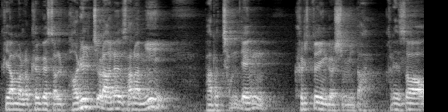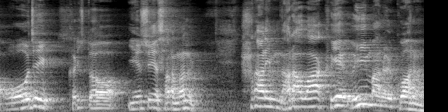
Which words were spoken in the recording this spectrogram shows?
그야말로 그것을 버릴 줄 아는 사람이 바로 참된 그리스도인 것입니다. 그래서 오직 그리스도 예수의 사람은 하나님 나라와 그의 의만을 구하는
